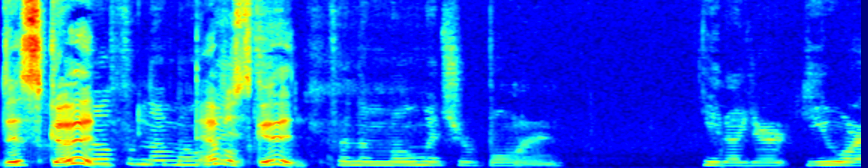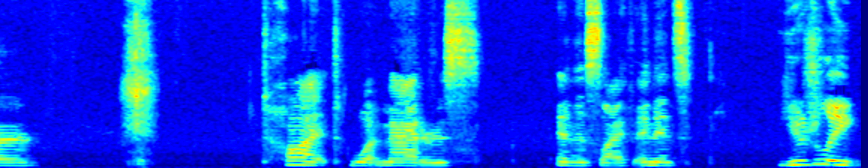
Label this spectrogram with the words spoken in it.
is good. Well, from the moment Devil's good. from the moment you're born, you know, you're you are taught what matters in this life, and it's usually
